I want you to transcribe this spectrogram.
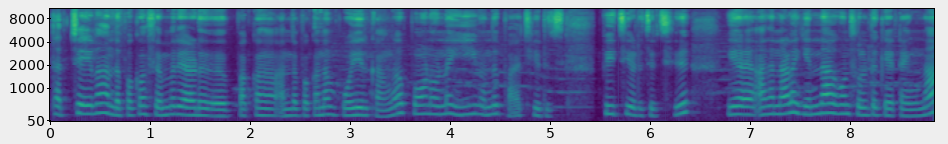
தற்செயலாக அந்த பக்கம் செம்மறி ஆடு பக்கம் அந்த பக்கம் தான் போயிருக்காங்க. போனோடனே ஈ வந்து பாய்ச்சி அடிச்சு பீச்சி அடிச்சிருச்சு. ஏ அதனால் என்ன ஆகும்னு சொல்லிட்டு கேட்டிங்கன்னா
